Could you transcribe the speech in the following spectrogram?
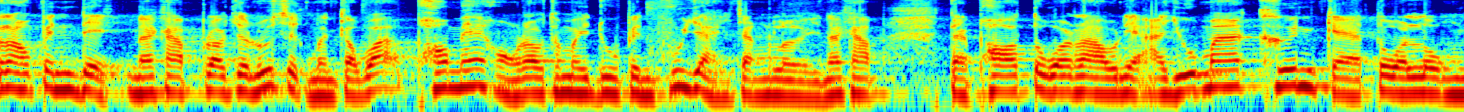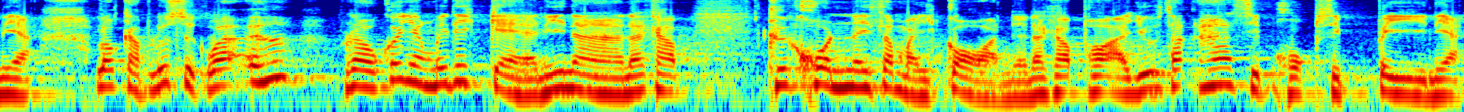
เราเป็นเด็กนะครับ เราจะรู้สึกเหมือนกับว่า พ่อแม่ของเราทำไมดูเป็นผู้ใหญ่จังเลยนะครับ แต่พอตัวเราเนี่ยอายุมากขึ้นแก่ตัวลงเนี่ย เรากลับรู้สึกว่า เออเราก็ยังไม่ได้แก่นี่นานะครับ คือคนในสมัยก่อนเนี่ยนะครับ พออายุสัก 50-60 ปีเนี่ย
